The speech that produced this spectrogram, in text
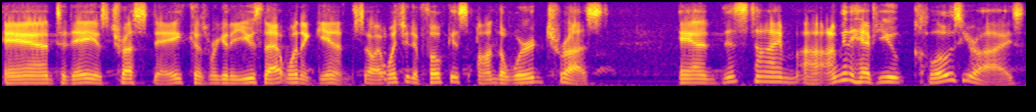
And today is Trust Day because we're going to use that one again. So, I want you to focus on the word trust. And this time, uh, I'm going to have you close your eyes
